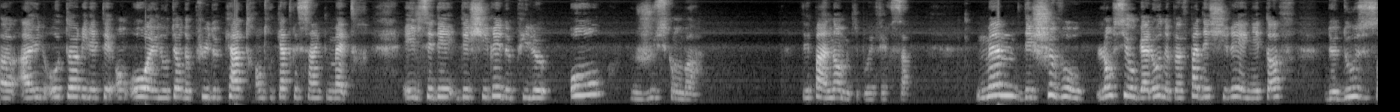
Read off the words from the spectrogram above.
euh, à une hauteur, il était en haut à une hauteur de plus de 4, entre 4 et 5 mètres. Et il s'est déchiré depuis le haut jusqu'en bas. Ce pas un homme qui pouvait faire ça. Même des chevaux lancés au galop ne peuvent pas déchirer une étoffe de 12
